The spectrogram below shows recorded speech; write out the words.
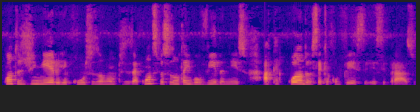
quanto dinheiro e recursos vão precisar, quantas pessoas vão estar envolvidas nisso, até quando você quer cumprir esse, esse prazo.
